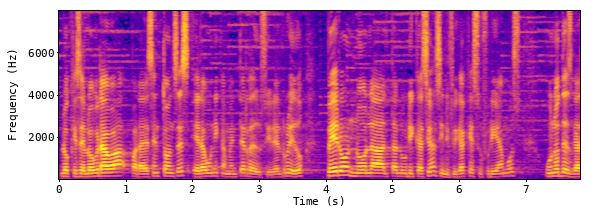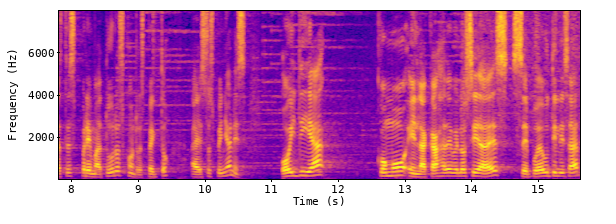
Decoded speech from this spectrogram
lo que se lograba para ese entonces era únicamente reducir el ruido, pero no la alta lubricación, significa que sufríamos unos desgastes prematuros con respecto a estos piñones. Hoy día, como en la caja de velocidades, se puede utilizar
